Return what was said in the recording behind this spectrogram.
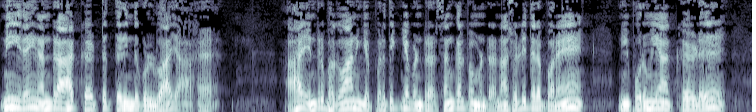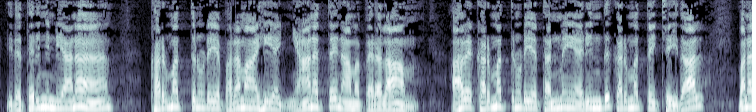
நீ இதை நன்றாக கேட்டு தெரிந்து கொள்வாயாக. ஆக என்று பகவான் இங்க பிரதிஜை பண்றார் சங்கல்பம் பண்றார். நான் சொல்லித்தர போகிறேன் நீ பொறுமையா கேளு. இதை தெரிஞ்சின்றியானா கர்மத்தினுடைய பலமாகிய ஞானத்தை நாம பெறலாம். ஆகவே கர்மத்தினுடைய தன்மையை அறிந்து கர்மத்தை செய்தால் மன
